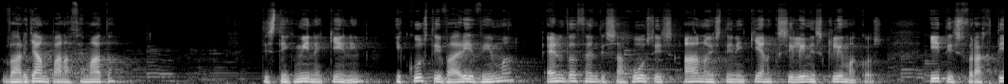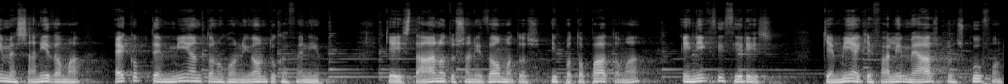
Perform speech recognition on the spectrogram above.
βαριά παναθεμάτα. Τη στιγμή εκείνη, κούστη βαρύ βήμα ένδοθεν της αγούσης άνω ει την οικίαν ξυλίνης κλίμακος ή της φραχτή με σανίδωμα έκοπτε μίαν των γωνιών του καφενείου. Και εις τα άνω του σανιδώματος υπό το πάτωμα ενήχθη θηρή, και μία κεφαλή με άσπρο σκούφων,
